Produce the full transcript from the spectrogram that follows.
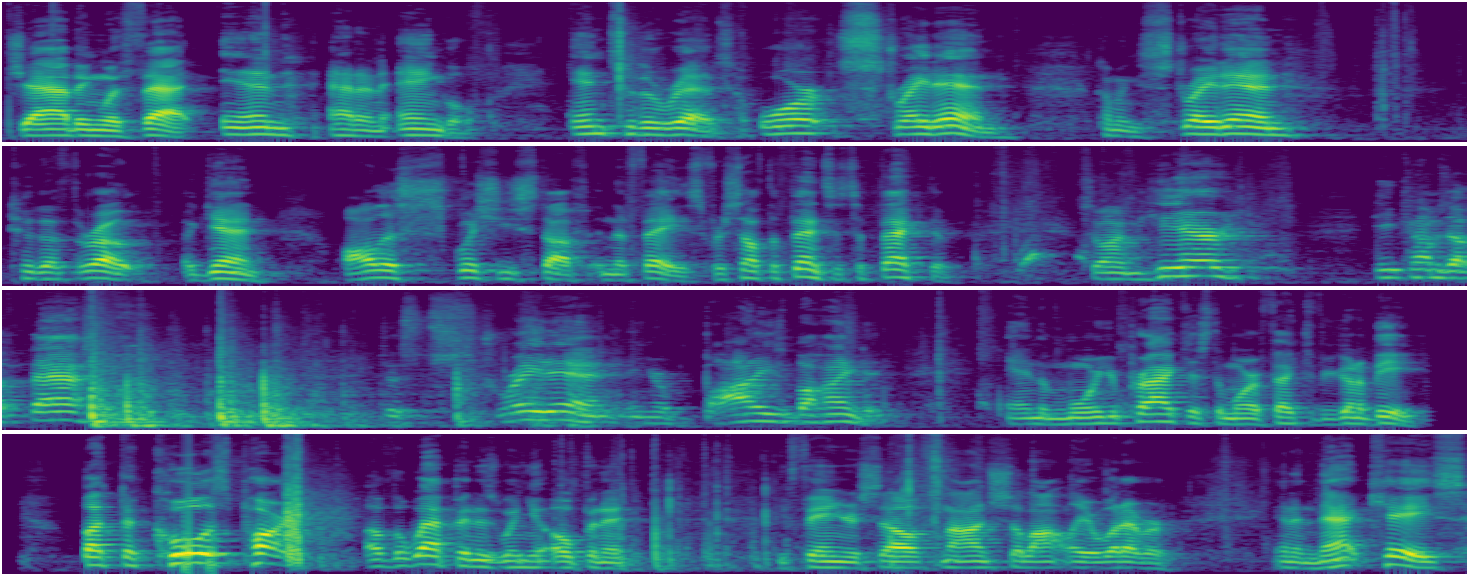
jabbing with that in at an angle into the ribs or straight in, coming straight in to the throat. Again, all this squishy stuff in the face. For self-defense, it's effective. So I'm here, he comes up fast, just straight in, and your body's behind it. And the more you practice, the more effective you're gonna be. But the coolest part of the weapon is when you open it, you fan yourself nonchalantly or whatever. And in that case,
